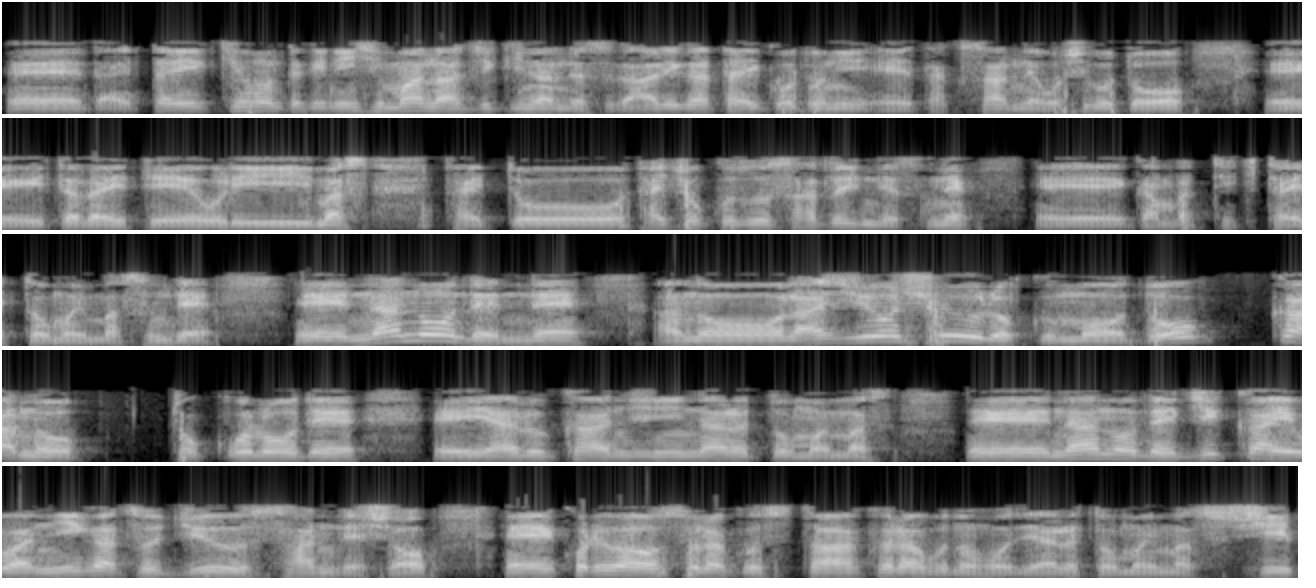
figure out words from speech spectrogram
えー、大体基本的に暇な時期なんですが、ありがたいことに、えー、たくさんね、お仕事を、えー、いただいております。体調、体調崩さずにですね、えー、頑張っていきたいと思いますんで、えー、なのでね、あのー、ラジオ収録もどっかのところで、えー、やる感じになると思います。えー、なので次回は2月13でしょ。えー、これはおそらくスタークラブの方でやると思いますし、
